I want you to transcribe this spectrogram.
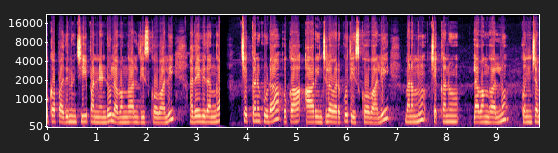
ఒక పది నుంచి పన్నెండు లవంగాలు తీసుకోవాలి. అదేవిధంగా చెక్కను కూడా ఒక ఆరు ఇంచుల వరకు తీసుకోవాలి. మనము చెక్కను లవంగాలను కొంచెం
